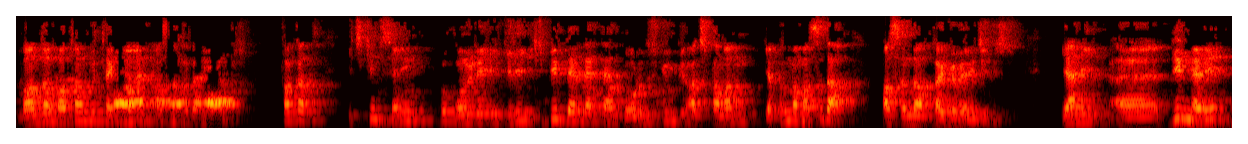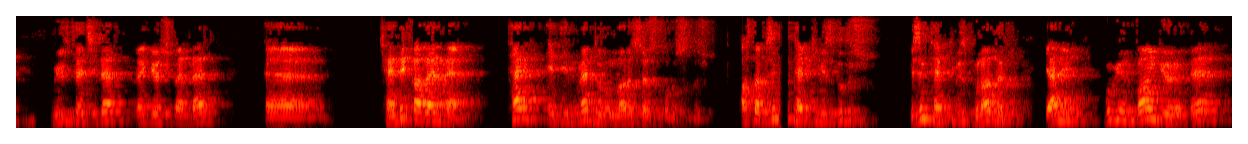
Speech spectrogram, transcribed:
Van'da batan bu tekneden aslında haberdardır. Fakat hiç kimsenin bu konuyla ilgili hiçbir devletten doğru düzgün bir açıklamanın yapılmaması da aslında kaygı vericidir. Yani e, bir nevi mülteciler ve göçmenler e, kendi kaderine terk edilme durumları söz konusudur. Aslında bizim tepkimiz budur. Bizim tepkimiz bunadır. Yani bugün Van Gölü'nde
